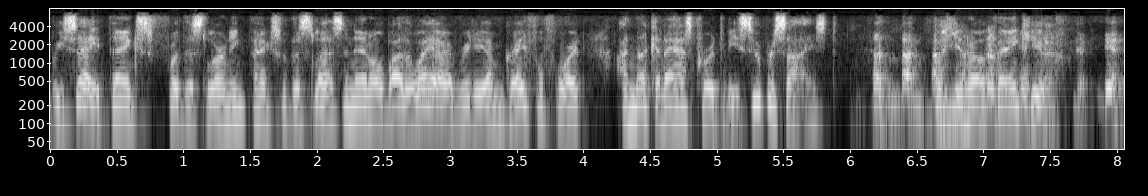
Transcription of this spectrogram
we say, thanks for this learning, thanks for this lesson, and oh, by the way, I really am grateful for it. I'm not going to ask for it to be supersized, you know, thank you. yeah.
